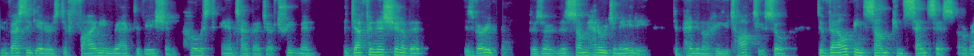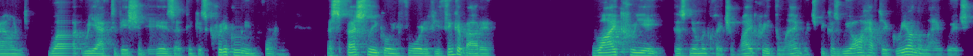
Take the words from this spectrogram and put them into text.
investigators defining reactivation post anti-VEGF treatment, the definition of it is variable. There's, a, there's some heterogeneity depending on who you talk to. So developing some consensus around what reactivation is, I think is critically important, especially going forward. If you think about it, why create this nomenclature? Why create the language? Because we all have to agree on the language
